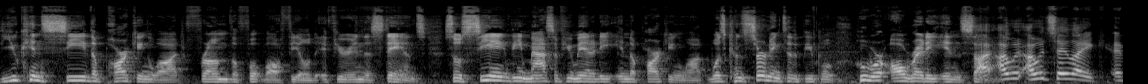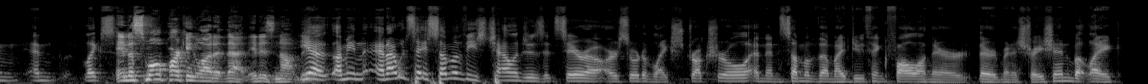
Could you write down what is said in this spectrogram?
you can see the parking lot from the football field if you're in the stands. So, seeing the massive humanity in the parking lot was concerning to the people who were already inside. I would I would say like and and like and a small parking lot at that, it is not big. Yeah, I mean, and I would say some of these challenges at Serra are sort of like structural, and then some of them I do think fall on their their administration. But like,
